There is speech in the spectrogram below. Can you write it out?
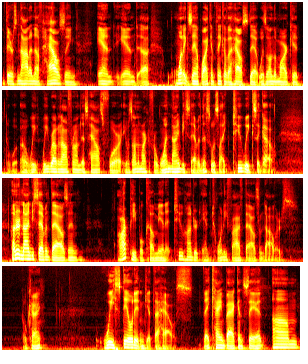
there's not enough housing. And and uh, one example, I can think of a house that was on the market. Uh, we we wrote an offer on this house for it was on the market for one ninety seven. This was like two weeks ago. Hundred ninety seven thousand our people come in at two hundred and twenty-five thousand dollars. Okay, we still didn't get the house. They came back and said, um,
